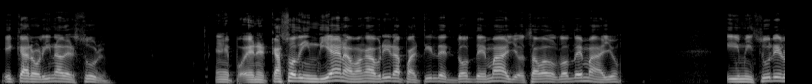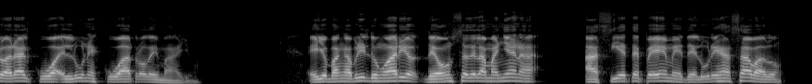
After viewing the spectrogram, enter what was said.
y Carolina del Sur. En el, caso de Indiana van a abrir a partir del 2 de mayo, sábado 2 de mayo, y Missouri lo hará el, el lunes 4 de mayo. Ellos van a abrir de un horario de 11 de la mañana a 7 pm de lunes a sábado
